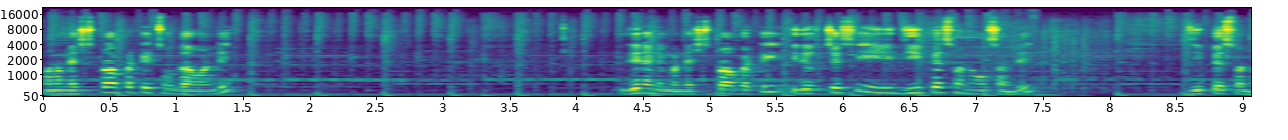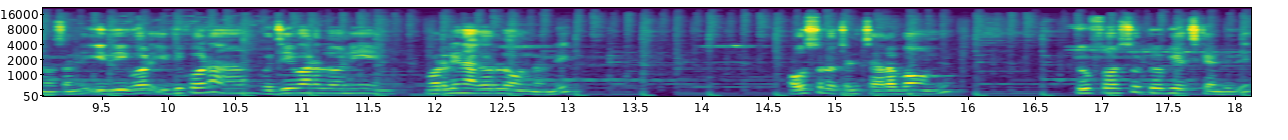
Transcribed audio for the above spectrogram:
మనం నెక్స్ట్ ప్రాపర్టీ చూద్దామండి. ఇదేనండి మన నెక్స్ట్ ప్రాపర్టీ ఇది వచ్చేసి జీపీఎస్ వన్ హౌస్ అండి. జీపీఎస్ వన్ హౌస్ అండి. ఇది కూడా ఇది కూడా విజయవాడలోని మురళీనగర్లో ఉందండి. హౌస్ వచ్చండి చాలా బాగుంది. టూ ఫ్లోర్స్ టూ బిహెచ్కే అండి ఇది.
